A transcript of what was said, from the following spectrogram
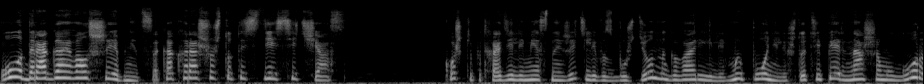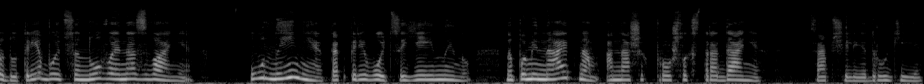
«О, дорогая волшебница, как хорошо, что ты здесь сейчас!» Кошки подходили местные жители возбужденно говорили. «Мы поняли, что теперь нашему городу требуется новое название. Уныние, так переводится Ейныну, напоминает нам о наших прошлых страданиях», сообщили и другие.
